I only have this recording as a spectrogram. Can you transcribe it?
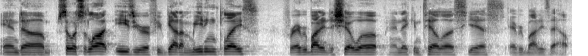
And um, so it's a lot easier if you've got a meeting place for everybody to show up and they can tell us, yes, everybody's out.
